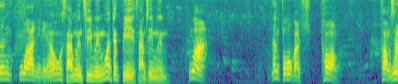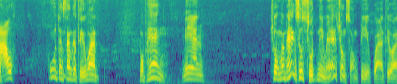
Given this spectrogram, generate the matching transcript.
40,000กว่านี่แหล้วโอ้สามหมื่นสี่หมื่นงวดจักปีสามสี่หมื่นว่าเรื่องตัวกับท้องท้องโอ้ สาว โอ้จังสันก็ถือว่าบ่แพงแม่นช่วงมันแพงสุดๆนี่แหมช่วงสองปีกว่าที่ว่า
